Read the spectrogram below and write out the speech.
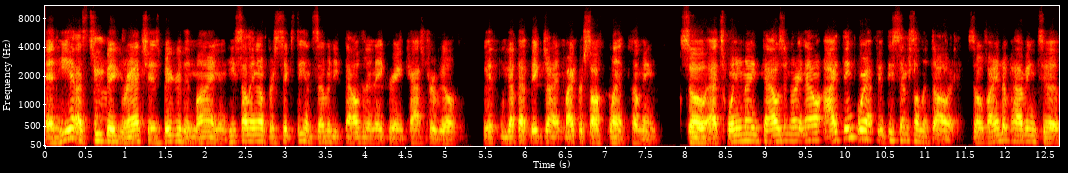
And he has two big ranches, bigger than mine, and he's selling them for sixty and seventy thousand an acre in Castroville. We, we got that big giant Microsoft plant coming. So at twenty-nine thousand right now, I think we're at fifty cents on the dollar. So if I end up having to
